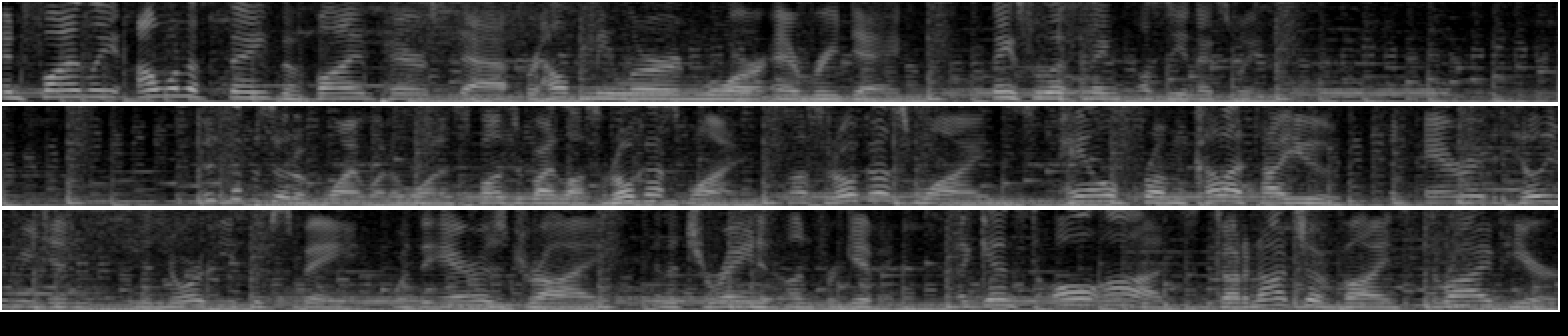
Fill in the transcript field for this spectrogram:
And finally, I want to thank the Vine Pair staff for helping me learn more every day. Thanks for listening. I'll see you next week. This episode of Wine 101 is sponsored by Las Rocas Wine. Las Rocas wines hail from Calatayud, arid, hilly region in the northeast of Spain, where the air is dry and the terrain is unforgiving. Against all odds, Garnacha vines thrive here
